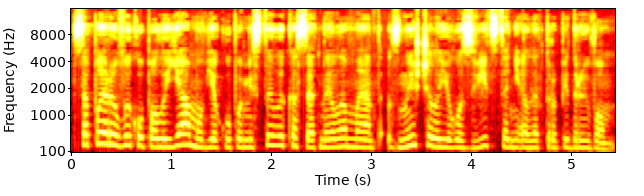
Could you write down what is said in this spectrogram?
Сапери викопали яму, в яку помістили касетний елемент, знищили його з відстані електропідривом.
